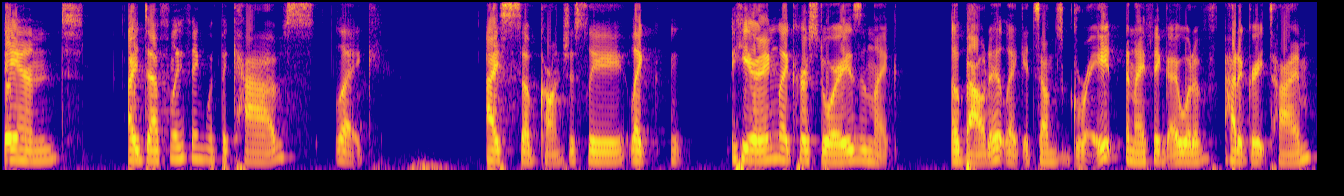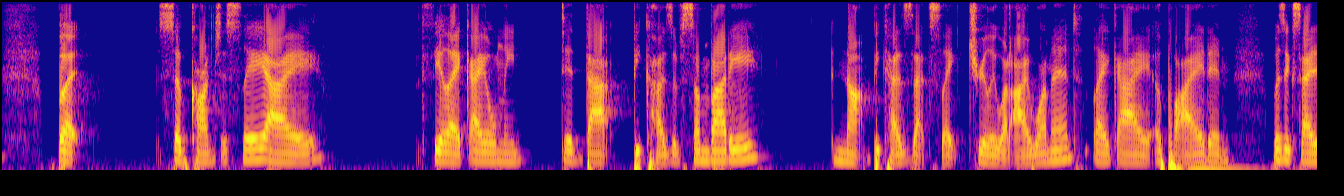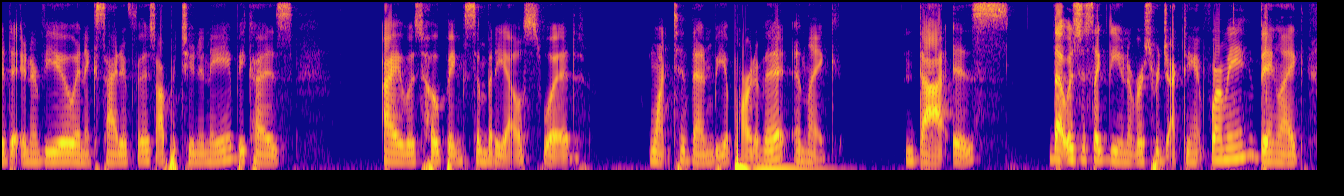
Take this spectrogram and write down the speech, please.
and I definitely think with the Cavs like I subconsciously like hearing like her stories and like about it like it sounds great and I think I would have had a great time. But subconsciously I feel like I only did that because of somebody not because that's like truly what I wanted. Like I applied and was excited to interview and excited for this opportunity because I was hoping somebody else would want to then be a part of it. And like that is that was just like the universe rejecting it for me being like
